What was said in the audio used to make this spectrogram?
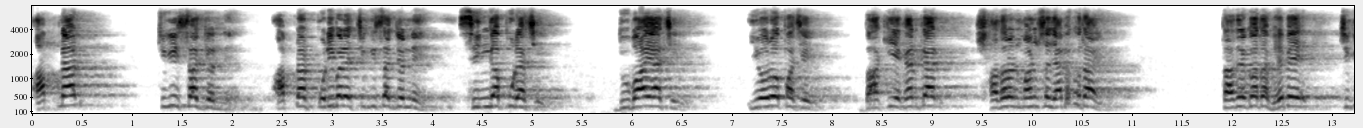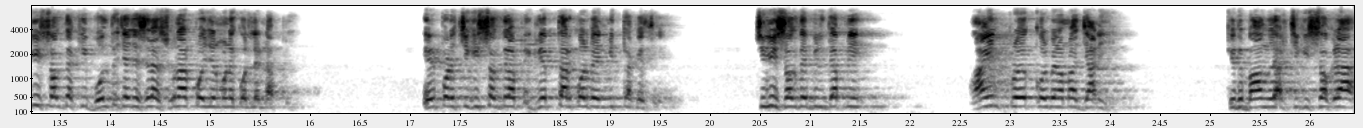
আপনার চিকিৎসার জন্যে, আপনার পরিবারের চিকিৎসার জন্যে সিঙ্গাপুর আছে দুবাই আছে, ইউরোপ আছে, বাকি এখানকার সাধারণ মানুষরা যাবে কোথায়? তাদের কথা ভেবে চিকিৎসকরা কি বলতে চাইছে সেটা শোনার প্রয়োজন মনে করলেন আপনি। এরপরে চিকিৎসকদের আপনি গ্রেপ্তার করবেন মিথ্যা কেসে। চিকিৎসকদের বিরুদ্ধে আপনি আইন প্রয়োগ করবেন আমরা জানি। কিন্তু বাংলার চিকিৎসকরা,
